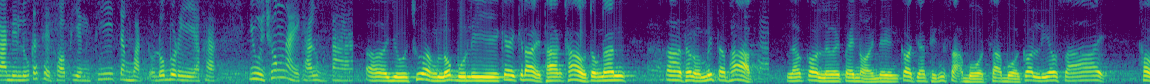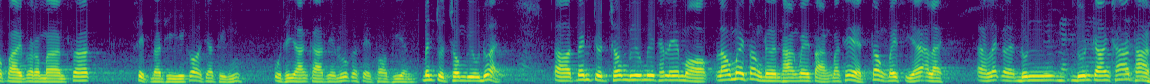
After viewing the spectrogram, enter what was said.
การเรียนรู้เกษตรพอเพียงที่จังหวัดลบบุรีอะค่ะ อยู่ช่วงไหนคะหลวงตาเอออยู่ช่วงลบบุรีใกล้ๆทางเข้าตรงนั้นอ่าถนนมิตรภาพ แล้วก็เลยไปหน่อยหนึ่งก็จะถึงสระโบสถ์สระโบสถ์ก็เลี้ยวซ้าย เข้าไปประมาณสัก 10 นาทีก็จะถึงอุทยานการเรียนรู้เกษตรพอเพียง เป็นจุดชมวิวด้วยเอ่อเป็นจุดชมวิวมีทะเลหมอก เราไม่ต้องเดินทางไปต่างประเทศต้องไปเสียอะไรอะไรก็ดุลดุลการค้าทาง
